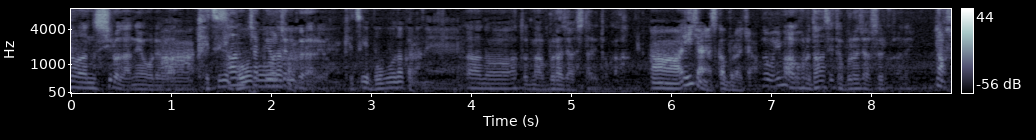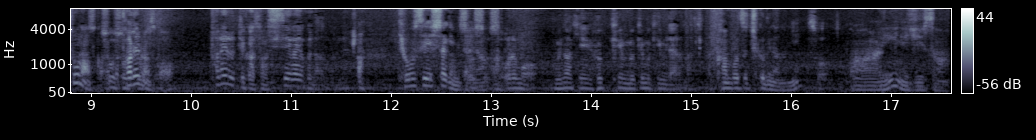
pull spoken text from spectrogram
の、あの、白だね、俺はあ。ー、血液ボー3着、4ボーだから着ぐらいあるよ。。血液ボーボーだからね。あの、あと、まあ、ブラジャーしたりとか。あー、いいじゃないですか、ブラジャー。でも今、俺男性とブラジャーするからね。あ、そうなんですか？そうそうそう垂れるんですか？垂れるっていうか、その姿勢が良くなるのね。あ、矯正下着みたいうな。そそうそう。俺も、胸筋、腹筋、ムキムキみたいな感じ。陥没乳首なのにそう。ああ、いいね、じいさん。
